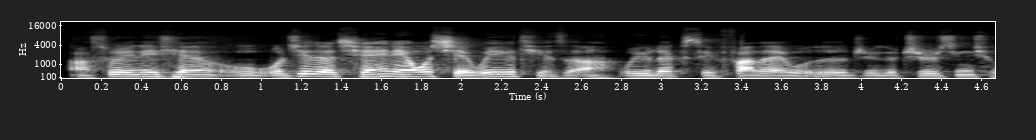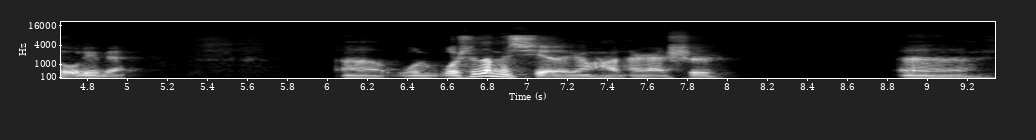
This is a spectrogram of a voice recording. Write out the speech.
啊，所以那天我我记得前一年我写过一个帖子啊，我与 Lexi 发在我的这个知识星球里边，啊，我我是这么写的，然后大概是，嗯，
